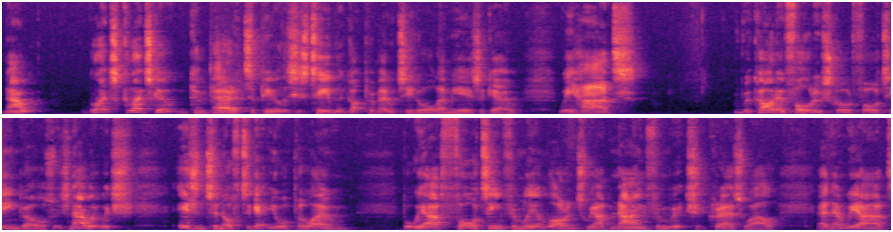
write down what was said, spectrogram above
Now, let's let's go compare it to Pulis's team that got promoted all them years ago. We had Ricardo Fuller who scored 14 goals, which now which isn't enough to get you up alone. But we had 14 from Liam Lawrence, we had nine from Richard Cresswell, and then we had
